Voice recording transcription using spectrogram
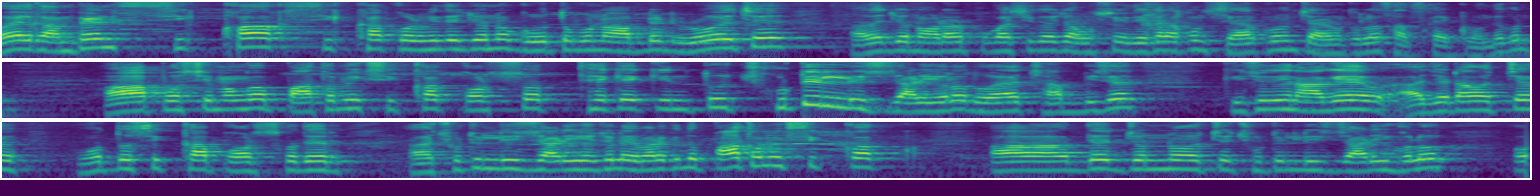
ওয়েলকাম ফ্রেন্ডস, শিক্ষক, শিক্ষাকর্মীদের জন্য গুরুত্বপূর্ণ আপডেট রয়েছে। তাদের জন্য অর্ডার প্রকাশিত হয়েছে, অবশ্যই দেখে রাখুন শেয়ার করুন চ্যানেল তোলা সাবস্ক্রাইব করুন। দেখুন পশ্চিমবঙ্গ প্রাথমিক শিক্ষক পর্ষদ থেকে কিন্তু ছুটির লিস্ট জারি হলো দু হাজার ছাব্বিশের। কিছুদিন আগে যেটা হচ্ছে মধ্যশিক্ষা পর্ষদের ছুটির লিস্ট জারি হয়েছিল। এবারে কিন্তু প্রাথমিক শিক্ষক দের জন্য হচ্ছে ছুটির লিস্ট জারি হলো। ও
